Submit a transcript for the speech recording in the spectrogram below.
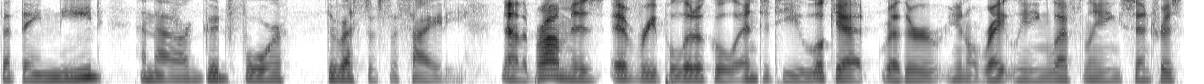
that they need and that are good for the rest of society. Now the problem is every political entity you look at, whether you know right leaning, left leaning, centrist,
